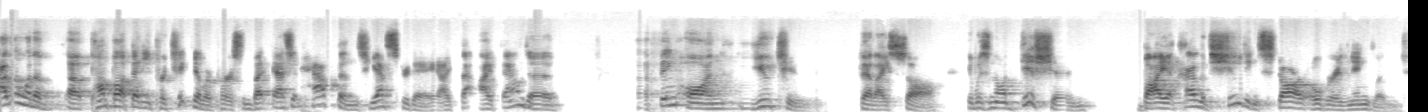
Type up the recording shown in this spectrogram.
I, don't want to uh, pump up any particular person, but as it happens, yesterday I, I found a, a thing on YouTube that I saw. It was an audition by a kind of shooting star over in England,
